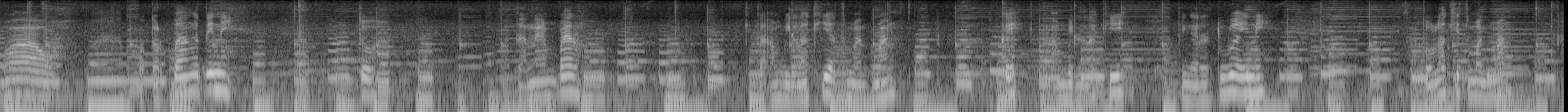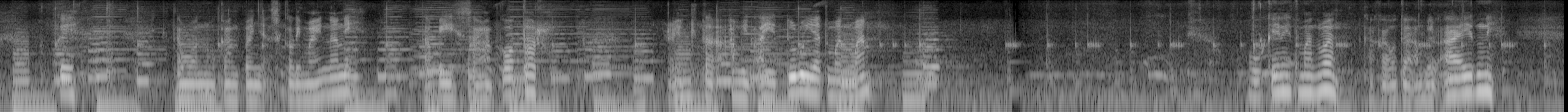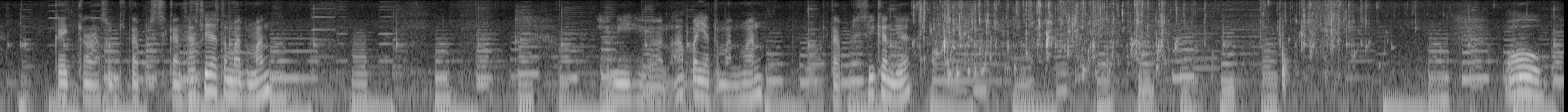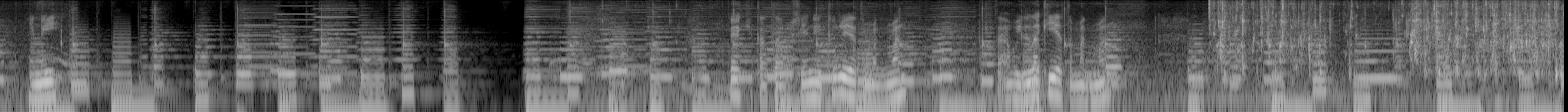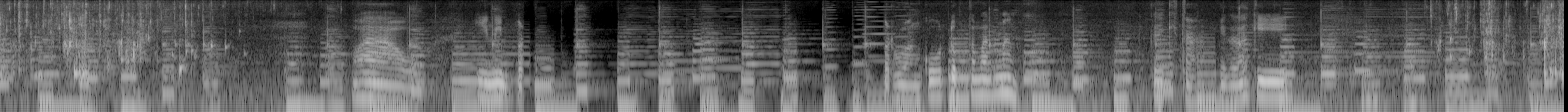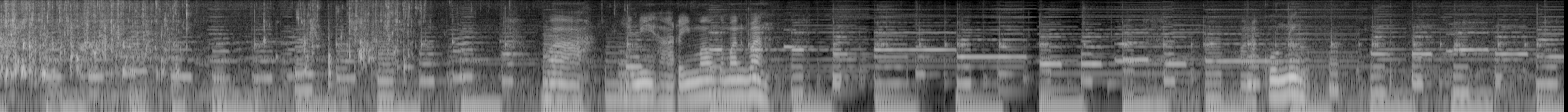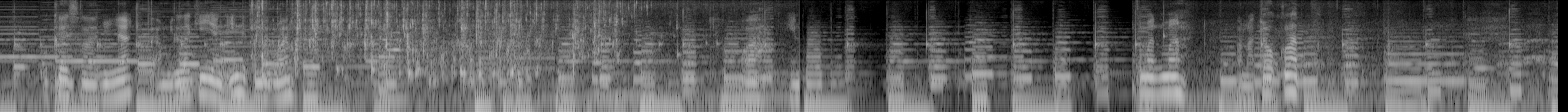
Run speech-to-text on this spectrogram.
Wow kotor banget ini. Tuh ada nempel. Kita ambil lagi ya teman-teman. Oke kita ambil lagi. Tinggal dua ini. Satu lagi teman-teman oke kita menemukan banyak sekali mainan nih tapi sangat kotor. Ayo kita ambil air dulu ya teman-teman. Oke nih teman-teman. Kakak udah ambil air nih. Oke langsung kita bersihkan saja ya teman-teman. Ini hewan apa ya teman-teman? Kita bersihkan ya Oh ini. Oke kita taruh sini dulu ya teman-teman. Kita ambil lagi ya teman-teman. Wow ini ber beruang kutub teman-teman. Oke kita ambil lagi harimau teman-teman. Warna kuning. Oke selanjutnya kita ambil lagi yang ini teman-teman. Wah ini. Teman-teman warna coklat.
